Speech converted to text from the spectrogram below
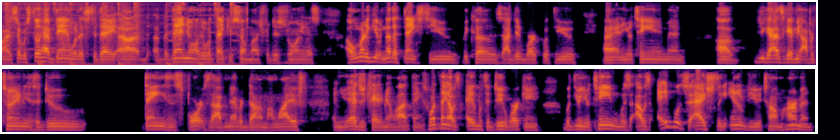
All right, so we still have Dan with us today. Uh, uh Daniel, I want to thank you so much for just joining us. I want to give another thanks to you because I did work with you uh, and your team, and uh, you guys gave me opportunities to do things in sports that I've never done in my life, and you educated me on a lot of things. One thing I was able to do working with you and your team was I was able to actually interview Tom Herman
